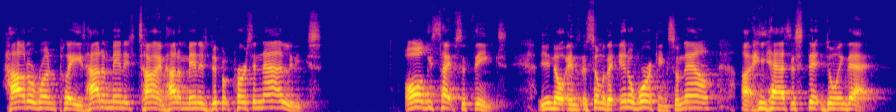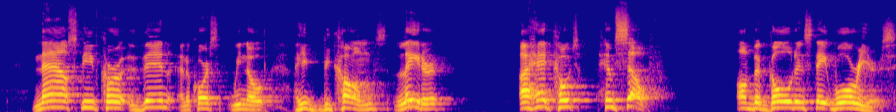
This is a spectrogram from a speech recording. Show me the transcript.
how to run plays, how to manage time, how to manage different personalities, all these types of things, you know, and, and some of the inner workings. So now uh, he has a stint doing that. Now, Steve Kerr, then, and of course, we know he becomes later a head coach himself of the Golden State Warriors.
